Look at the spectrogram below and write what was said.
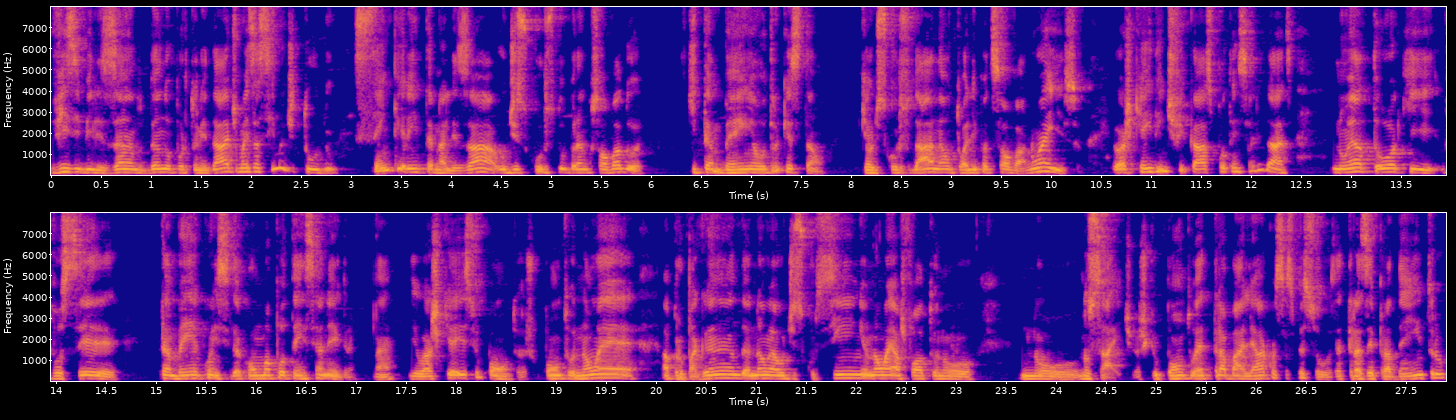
visibilizando, dando oportunidade, mas acima de tudo, sem querer internalizar o discurso do branco salvador, que também é outra questão, que é o discurso da, ah, não, tô ali para te salvar. Não é isso. Eu acho que é identificar as potencialidades. Não é à toa que você também é conhecida como uma potência negra, né? Eu acho que é esse o ponto. O ponto não é a propaganda, não é o discursinho, não é a foto no, no, no site. Eu acho que o ponto é trabalhar com essas pessoas, é trazer para dentro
